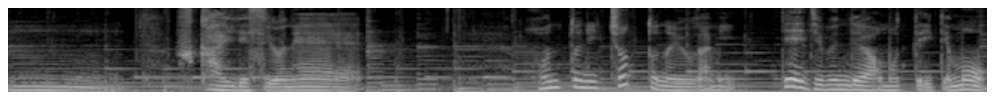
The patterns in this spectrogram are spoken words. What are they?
うん深いですよね。本当にちょっとの歪み。って自分では思っていても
